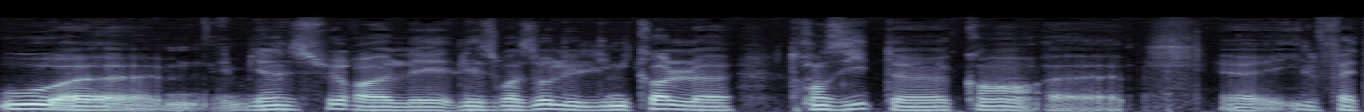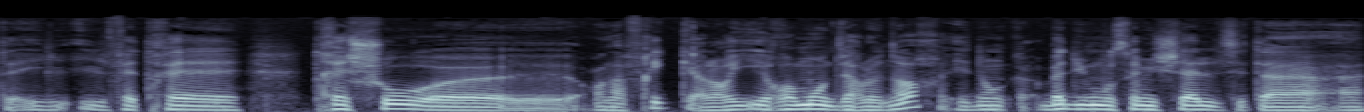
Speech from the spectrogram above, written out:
où, euh, bien sûr, euh, les, oiseaux, les limicoles euh, transitent quand il fait, il, fait très, très chaud en Afrique. Alors, ils remontent vers le nord et donc, bas du Mont Saint-Michel, c'est un,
